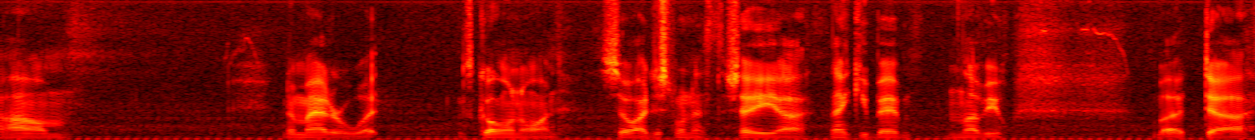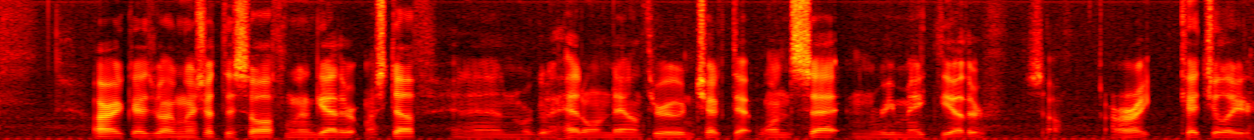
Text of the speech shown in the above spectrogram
um, no matter what is going on. So I just want to say uh, thank you, babe, and love you. But uh, Alright guys, well, I'm going to shut this off. I'm going to gather up my stuff and then we're going to head on down through and check that one set and remake the other. So, alright, catch you later.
